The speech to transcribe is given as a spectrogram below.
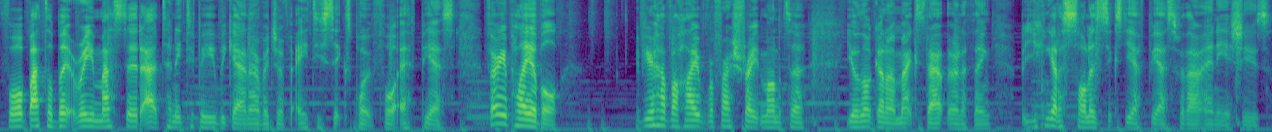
For BattleBit Remastered at 1080p we get an average of 86.4 FPS, very playable. If you have a high refresh rate monitor, you're not going to max it out or anything, but you can get a solid 60 FPS without any issues.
